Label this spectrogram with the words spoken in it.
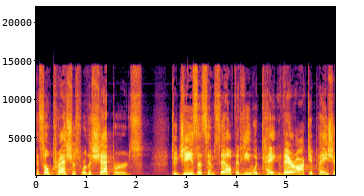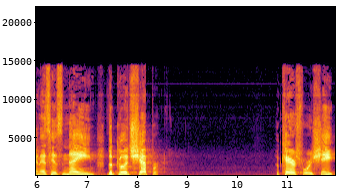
And so precious were the shepherds to Jesus himself that he would take their occupation as his name, the Good Shepherd, who cares for his sheep,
